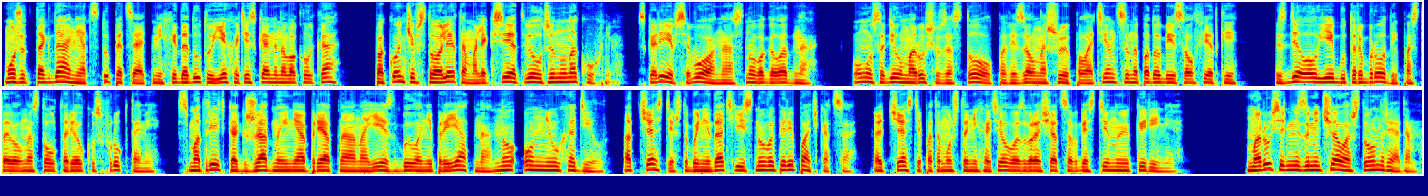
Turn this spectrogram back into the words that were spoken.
Может, тогда они отступятся от них и дадут уехать из каменного клыка? Покончив с туалетом, Алексей отвел жену на кухню. Скорее всего, она снова голодна. Он усадил Марусю за стол, повязал на шею полотенце наподобие салфетки Сделал ей бутерброды, поставил на стол тарелку с фруктами. Смотреть, как жадно и неопрятно она ест, было неприятно, но он не уходил. Отчасти, чтобы не дать ей снова перепачкаться. Отчасти, потому что не хотел возвращаться в гостиную к Ирине. Маруся не замечала, что он рядом.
